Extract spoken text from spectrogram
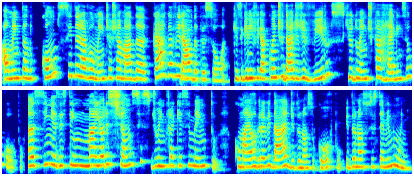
aumentando consideravelmente a chamada carga viral da pessoa, que significa a quantidade de vírus que o doente carrega em seu corpo. Assim, existem maiores chances de um enfraquecimento com maior gravidade do nosso corpo e do nosso sistema imune.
